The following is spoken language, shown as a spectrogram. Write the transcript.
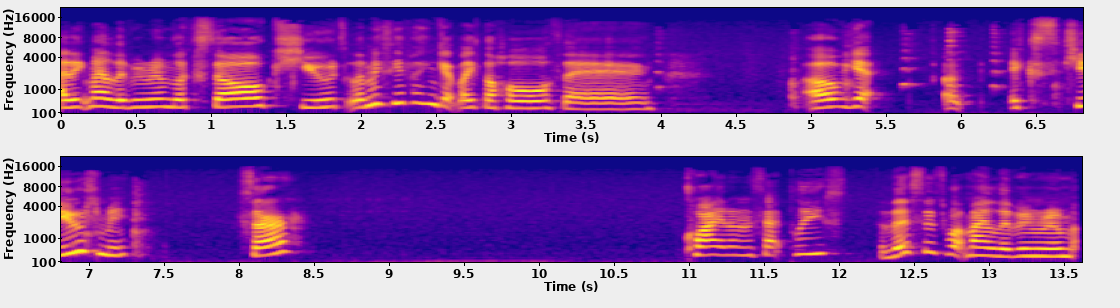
I think my living room looks so cute. Let me see if I can get like the whole thing. Oh, yeah. Uh, excuse me. Sir? Quiet on the set, please. This is what my living room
